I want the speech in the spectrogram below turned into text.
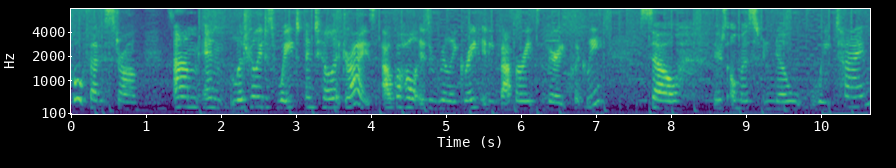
Whew, that is strong um, and literally just wait until it dries. Alcohol is really great. It evaporates very quickly. So there's almost no wait time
